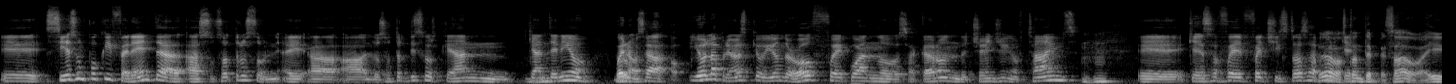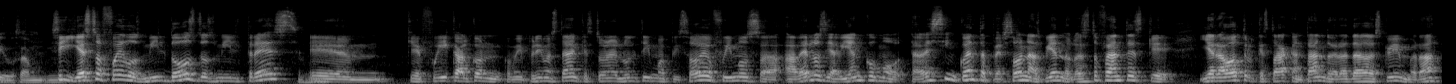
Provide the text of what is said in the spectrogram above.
eh, sí es un poco diferente a, sus otros eh, a, los otros discos que han que han tenido. Bueno o sea yo la primera vez que oí Under Oath fue cuando sacaron The Changing of Times eh, que eso fue fue chistosa era bastante pesado ahí o sea sí y esto fue 2002 2003 em, que fui cal con, con mi primo Stan que estuvo en el último episodio fuimos a, a, verlos y habían como tal vez 50 personas viéndolos. Esto fue antes que y era otro que estaba cantando era Dada Scream verdad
